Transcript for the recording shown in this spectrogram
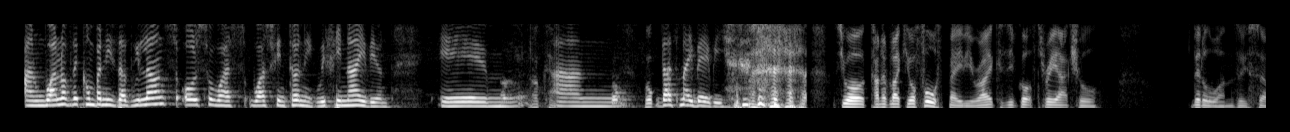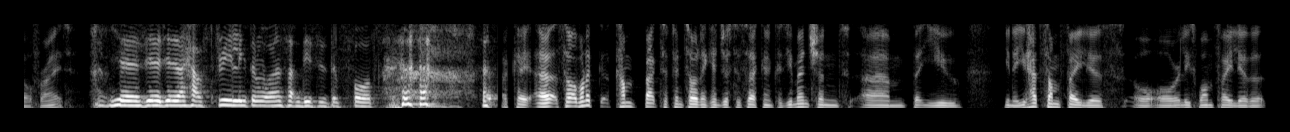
and one of the companies that we launched also was was Fintonic within Ideon. Um, okay. And well, that's my baby. it's your kind of like your fourth baby, right? Because you've got three actual little ones yourself, right? Yes, yes, yes. I have three little ones, and this is the fourth. okay, uh, so I want to come back to Fintonic in just a second because you mentioned um, that you, you know, you had some failures, or, or at least one failure that,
